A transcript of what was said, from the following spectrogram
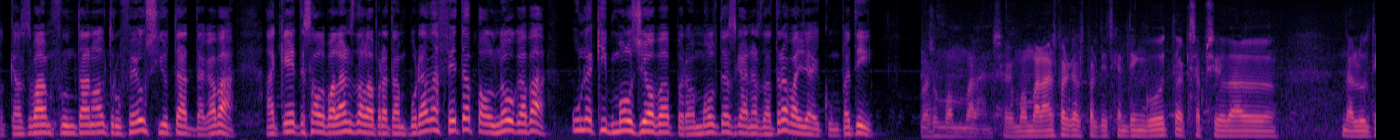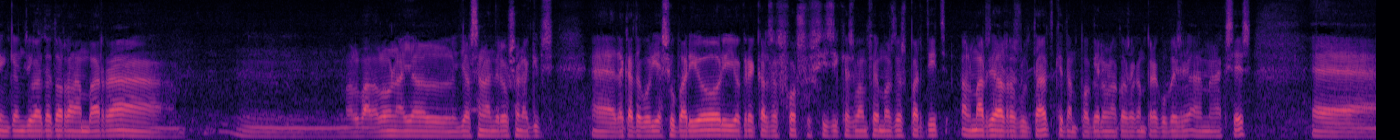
el que es va enfrontar en el trofeu Ciutat de Gavà. Aquest és el balanç de la pretemporada feta pel nou Gavà, un equip molt jove però amb moltes ganes de treballar i competir. És un bon balanç, és un bon balanç perquè els partits que hem tingut, a excepció del, de l'últim que hem jugat a Torredembarra, mmm, el Badalona i el, i el Sant Andreu són equips eh, de categoria superior i jo crec que els esforços físics que es van fer amb els dos partits, al marge dels resultats, que tampoc era una cosa que em preocupés en accés, eh,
